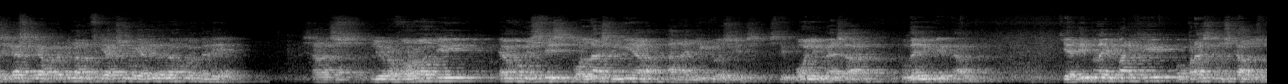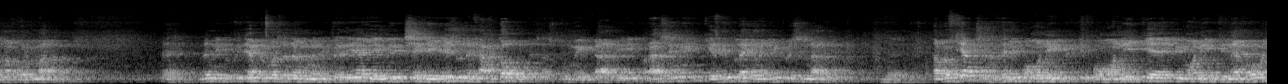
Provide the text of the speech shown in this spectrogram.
σιγά σιγά πρέπει να το φτιάξουμε γιατί δεν έχουμε παιδεία. Σας πληροφορώ ότι έχουμε στήσει πολλά σημεία ανακύκλωσης στην πόλη μέσα που δεν υπήρχαν και δίπλα υπάρχει ο πράσινος κάδο των απορριμμάτων. Ε, δεν επειδή ακριβώς δεν έχουμε την παιδεία, γιατί ξεχυλίζουν χαρτόπουλες, ας πούμε, οι κάδοι οι πράσινοι και δίπλα η ανακύκλωση είναι άδεια. Ναι. Θα το φτιάξουμε, δεν υπομονή. Υπομονή και επιμονή. Την έχουμε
